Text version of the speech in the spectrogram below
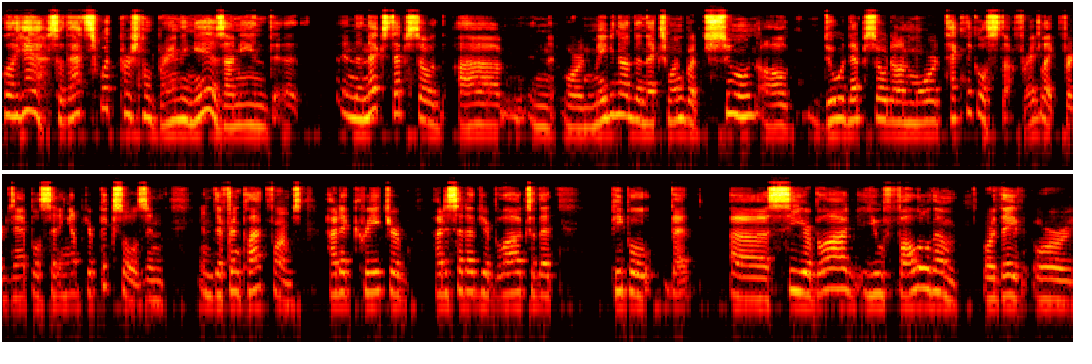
well yeah so that's what personal branding is. I mean in the next episode um or maybe not the next one but soon I'll do an episode on more technical stuff right? Like for example setting up your pixels in in different platforms how to create your how to set up your blog so that people that uh see your blog you follow them or they or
